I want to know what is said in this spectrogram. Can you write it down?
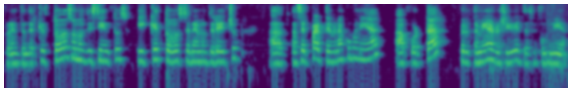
por entender que todos somos distintos y que todos tenemos derecho a, a ser parte de una comunidad, a aportar, pero también a recibir de esa comunidad.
